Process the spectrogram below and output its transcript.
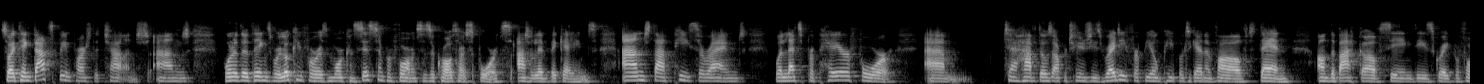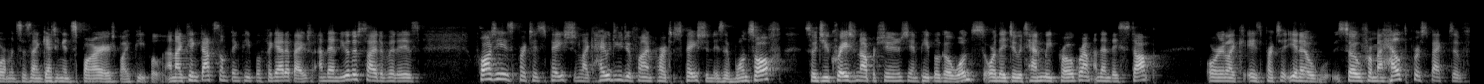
So i think that's been part of the challenge. And one of the things we're looking for is more consistent performances across our sports at olympic games. And that piece around well let's prepare for um, to have those opportunities ready for young people to get involved then on the back of seeing these great performances and getting inspired by people. And I think that's something people forget about. And then the other side of it is what is participation? Like, how do you define participation? Is it once off? So do you create an opportunity and people go once, or they do a 10 week program and then they stop? Or like is part you know so from a health perspective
